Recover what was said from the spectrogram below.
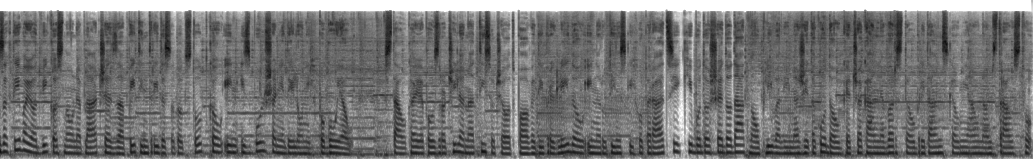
Zahtevajo dvig osnovne plače za 35 odstotkov in izboljšanje delovnih pogojev. Stavka je povzročila na tisoče odpovedi pregledov in rutinskih operacij, ki bodo še dodatno vplivali na že tako dolge čakalne vrste v britanskem javnem zdravstvu.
